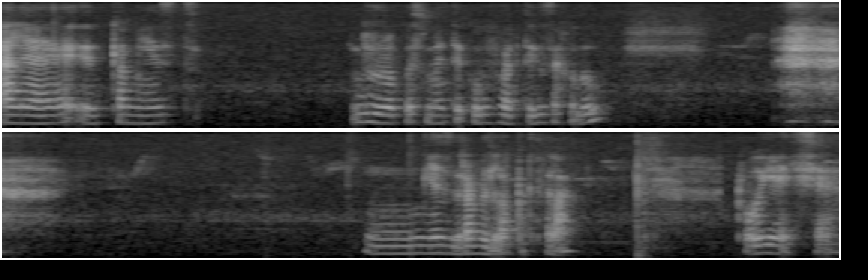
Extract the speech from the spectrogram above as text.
ale mnie jest dużo kosmetyków wartych zachodu. Niezdrowy dla portfela. Czuję się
